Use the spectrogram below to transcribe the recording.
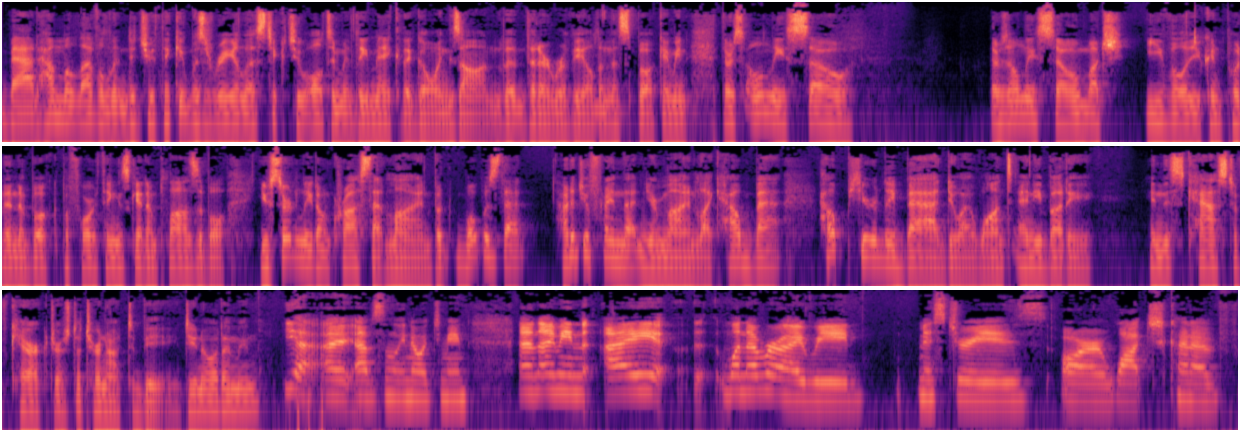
bad, how malevolent did you think it was realistic to ultimately make the goings on that, that are revealed in this book? I mean, there's only so there's only so much evil you can put in a book before things get implausible. You certainly don't cross that line, but what was that? How did you frame that in your mind? Like how bad how purely bad do I want anybody in this cast of characters to turn out to be? Do you know what I mean? Yeah, I absolutely know what you mean. And I mean, I whenever I read mysteries or watch kind of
